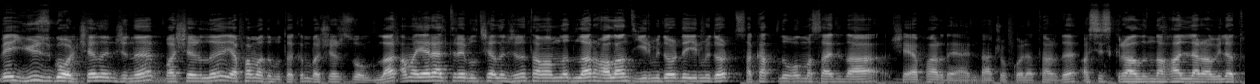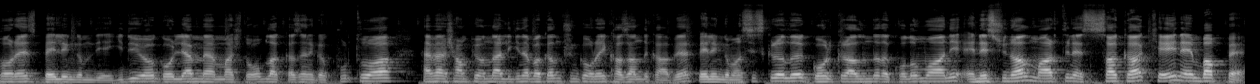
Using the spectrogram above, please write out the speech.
ve 100 gol challenge'ını başarılı yapamadı bu takım. Başarısız oldular. Ama yerel treble challenge'ını tamamladılar. Haaland 24'de 24. Sakatlığı olmasaydı daha şey yapardı yani. Daha çok gol atardı. Asist krallığında Haller, Avila, Torres, Bellingham diye gidiyor. Gol yenmeyen maçta Oblak, Gazzaniga, Courtois. Hemen Şampiyonlar Ligi'ne bakalım çünkü orayı kazandık abi. Bellingham asist kralı, gol krallığında da Kolomuani, Enes Ünal, Martinez, Saka, Kane, Mbappe.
